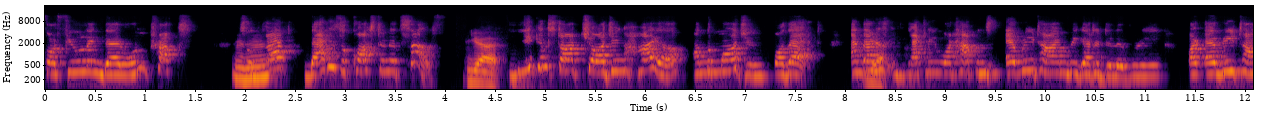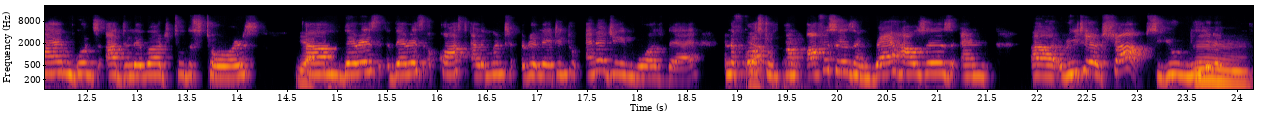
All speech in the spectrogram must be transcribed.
for fueling their own trucks. Mm-hmm. So that that is a cost in itself. Yeah, they can start charging higher on the margin for that, and that yeah. is exactly what happens every time we get a delivery or every time goods are delivered to the stores yeah. Um, there is there is a cost element relating to energy involved there and of course yeah. to run offices and warehouses and uh, retail shops you need mm. it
